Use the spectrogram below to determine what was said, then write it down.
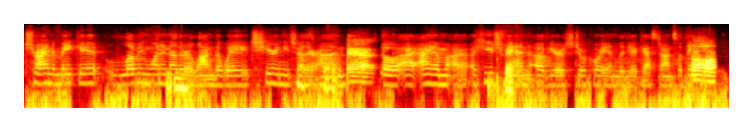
trying to make it, loving one another along the way, cheering each other on. Yeah. So I, I am a, a, huge fan of yours, Jo Koy and Lydia Gaston. So thank oh. you.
